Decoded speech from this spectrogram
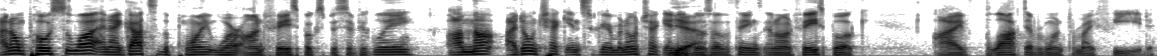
I don't post a lot, and I got to the point where on Facebook specifically, I'm not. I don't check Instagram. I don't check any Yeah. of those other things. And on Facebook, I've blocked everyone from my feed,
